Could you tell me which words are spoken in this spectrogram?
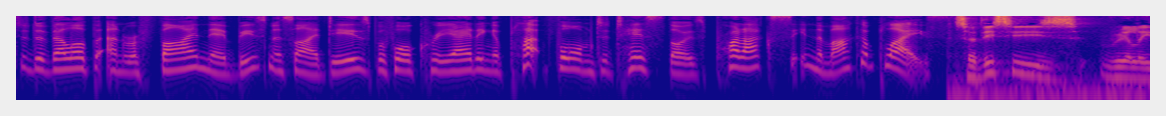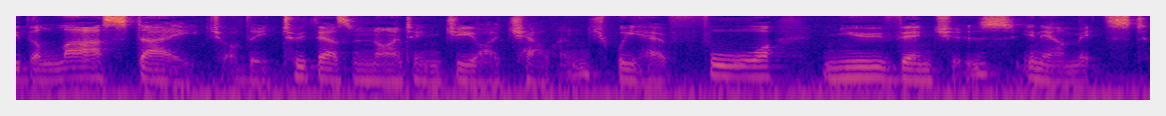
to develop and refine their business ideas before creating a platform to test those products in the marketplace. So, this is really the last stage of the 2019 GI Challenge. We have four new ventures in our midst.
